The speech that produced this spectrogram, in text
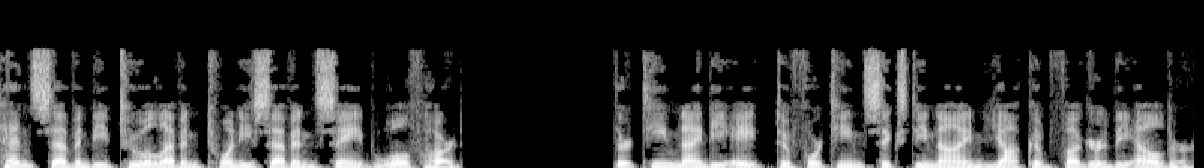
1070 to 1127 Saint Wolfhard. 1398 to 1469 Jakob Fugger the Elder.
